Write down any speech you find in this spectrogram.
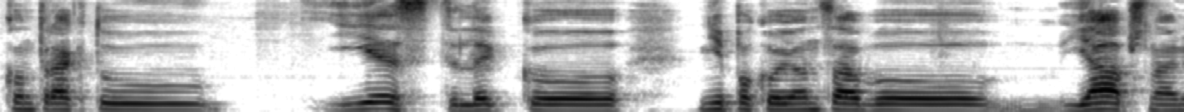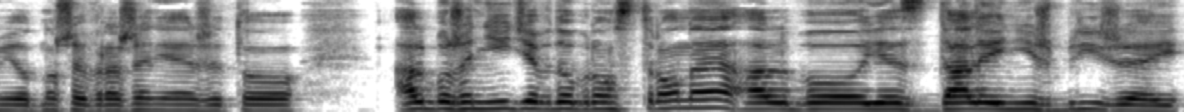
kontraktu jest lekko niepokojąca, bo ja przynajmniej odnoszę wrażenie, że to albo, że nie idzie w dobrą stronę, albo jest dalej niż bliżej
